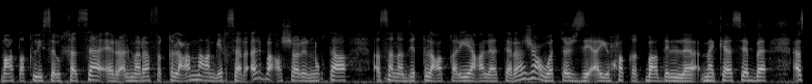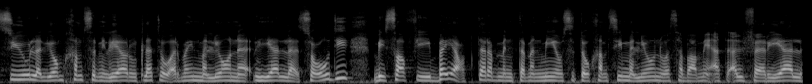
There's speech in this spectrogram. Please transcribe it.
مع تقليص الخسائر. المرافق العامة عم يخسر 14 نقطة. الصناديق العقارية على تراجع والتجزئة يحقق بعض المكاسب. السيولة اليوم 5 مليار و43 مليون ريال سعودي. بصافي بيع اقترب من 856 مليون و700 ألف ريال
